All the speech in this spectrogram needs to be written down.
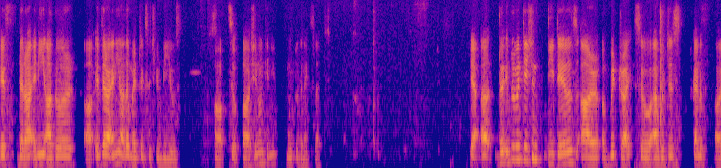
if there are any other uh, if there are any other metrics which can be used uh, so, uh, Xinyuan, can you move to the next slide? Yeah, uh, the implementation details are a bit dry, so I would just kind of uh,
